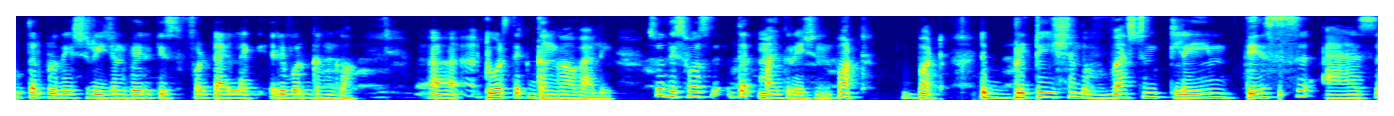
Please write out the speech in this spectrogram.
uttar pradesh region where it is fertile like river ganga uh, towards that ganga valley. So this was the migration. But but the british and the western claim this as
